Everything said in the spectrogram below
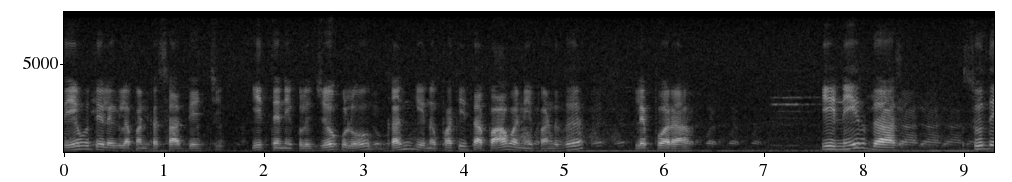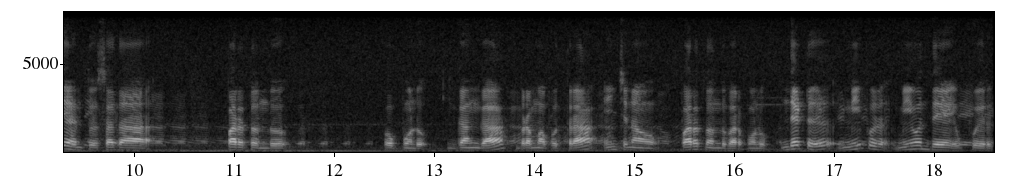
ದೇವತೆಲೆಗ್ಲ ಪಂಟ ಸಾಧ್ಯ ಇತ್ತನಿಕುಲು ಜೋಕುಲು ಗಂಗಿನ ಪತಿತ ಪಾವನಿ ಪಂಡದು ಲೆಪ್ಪರ ಈ ನೀರ್ದ ಸುದೆ ಅಂತೂ ಸದಾ ಪರತೊಂದು ಒಪ್ಪುಂಡು. ಗಂಗಾ, ಬ್ರಹ್ಮಪುತ್ರ ಇಂಚಿನ ಪರತೊಂದು ಬರ್ಪುಂಡು. ಇಂದೆಟ್ ಮೀಪು ಮೀವೊಂದೇ ಉಪ್ಪು ಇರು.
